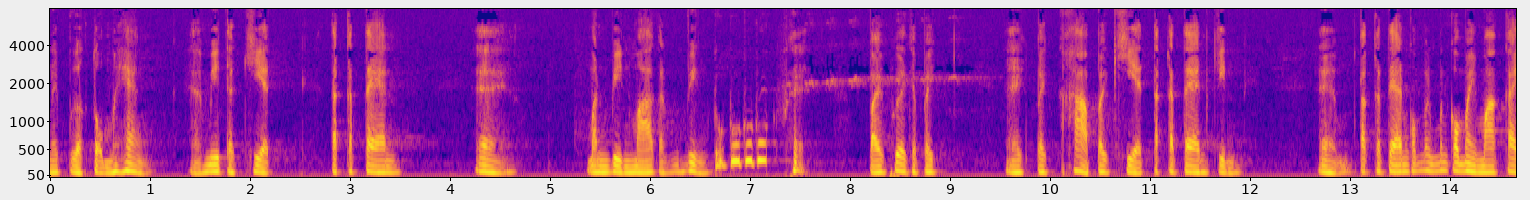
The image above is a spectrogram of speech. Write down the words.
ในเปลือกตมแห้งมีตะเขียดตะกะแตนมันบินมากันวิ่งตุ๊ดตุ๊ดตุ๊ดไปเพื่อจะไปไปฆ่าไปเขียดตะกะแตนกินตะกะแตนก็มันมันก็ไม่มาใกล้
